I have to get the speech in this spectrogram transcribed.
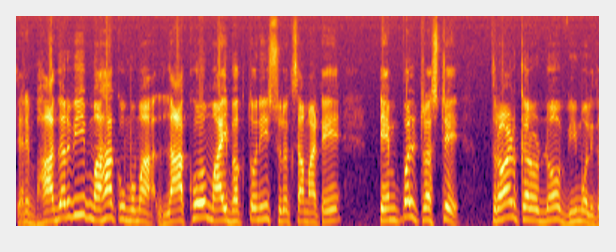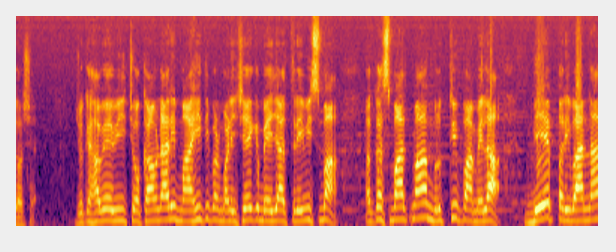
ત્યારે ભાદરવી મહાકુંભમાં લાખો માઈ ભક્તોની સુરક્ષા માટે ટેમ્પલ ટ્રસ્ટે ત્રણ કરોડનો વીમો લીધો છે. જોકે હવે એવી ચોંકાવનારી માહિતી પણ મળી છે કે બે હજાર ત્રેવીસમાં અકસ્માતમાં મૃત્યુ પામેલા બે પરિવારના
